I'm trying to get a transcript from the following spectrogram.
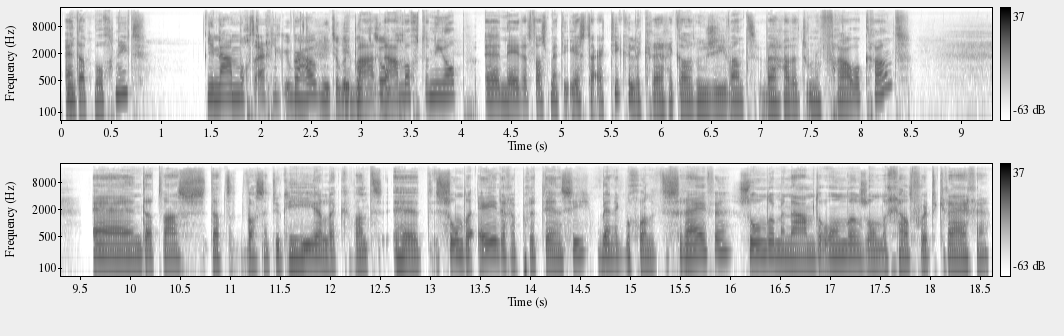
En dat mocht niet. Je naam mocht eigenlijk überhaupt niet op het je boek, toch? naam mocht er niet op. Uh, nee, dat was met de eerste artikelen kreeg ik al ruzie. Want we hadden toen een vrouwenkrant. En dat was, dat was natuurlijk heerlijk. Want uh, zonder enige pretentie ben ik begonnen te schrijven. Zonder mijn naam eronder, zonder geld voor te krijgen.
